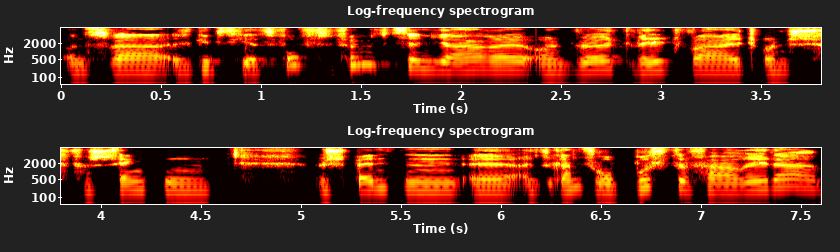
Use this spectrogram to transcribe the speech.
Und zwar gibt es jetzt 15 Jahre und weltweit und verschenken Spenden, äh, also ganz robuste Fahrräder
